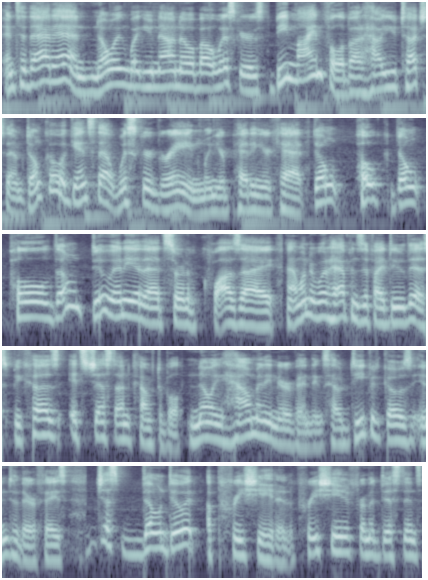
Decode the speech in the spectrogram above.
And to that end, knowing what you now know about whiskers, be mindful about how you touch them. Don't go against that whisker grain when you're petting your cat. Don't poke, don't pull, don't do any of that sort of quasi, I wonder what happens if I do this, because it's just uncomfortable. Knowing how many nerve endings, how deep it goes into their face, just don't do it. Appreciate it. Appreciate it from a distance.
